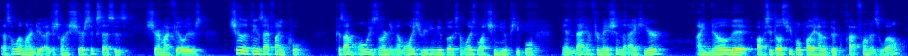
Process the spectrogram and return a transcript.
That's all I want to do. I just want to share successes, share my failures, share the things I find cool. Because I'm always learning. I'm always reading new books. I'm always watching new people. And that information that I hear, I know that obviously those people probably have a big platform as well,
